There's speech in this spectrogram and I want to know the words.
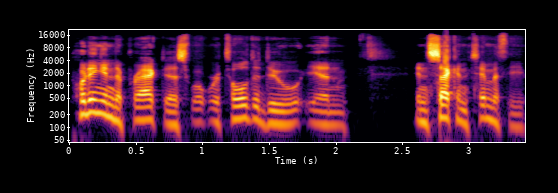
putting into practice what we're told to do in, in 2 Timothy,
